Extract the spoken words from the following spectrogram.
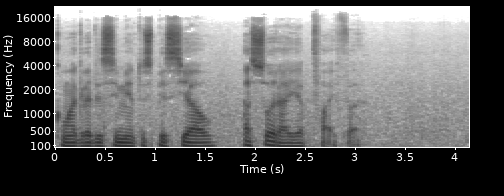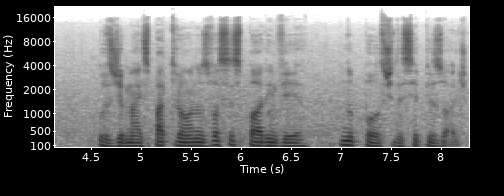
com agradecimento especial a Soraya Pfeiffer. Os demais patronos vocês podem ver no post desse episódio.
